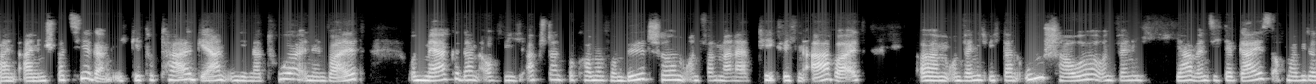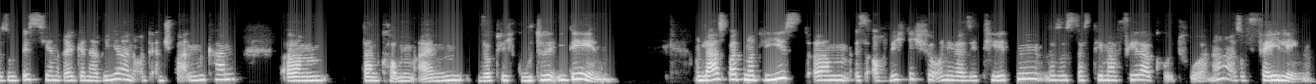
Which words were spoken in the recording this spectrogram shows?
bei einem Spaziergang. Ich gehe total gern in die Natur, in den Wald und merke dann auch, wie ich Abstand bekomme vom Bildschirm und von meiner täglichen Arbeit. Ähm, und wenn ich mich dann umschaue und wenn ich, ja, wenn sich der Geist auch mal wieder so ein bisschen regenerieren und entspannen kann, ähm, dann kommen einem wirklich gute Ideen. Und last but not least ähm, ist auch wichtig für Universitäten, das ist das Thema Fehlerkultur, ne? also Failing.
